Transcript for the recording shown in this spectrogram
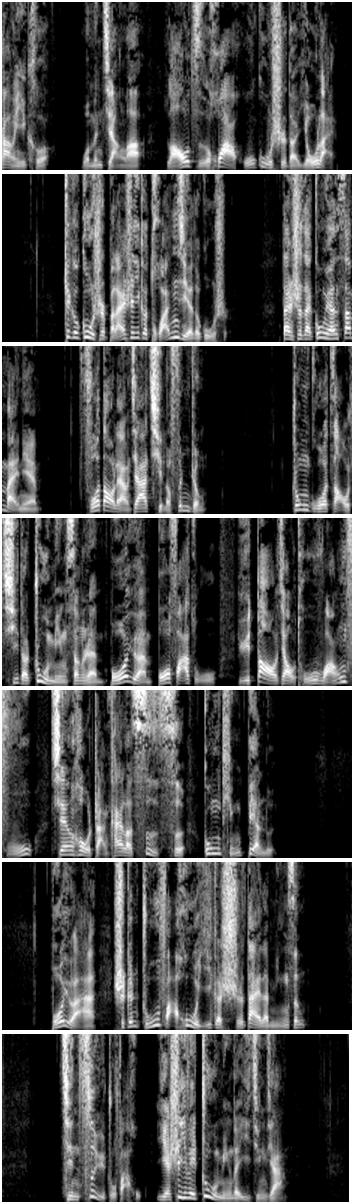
上一课我们讲了老子画胡故事的由来。这个故事本来是一个团结的故事，但是在公元三百年，佛道两家起了纷争。中国早期的著名僧人博远博法祖与道教徒王福先后展开了四次宫廷辩论。博远是跟竺法护一个时代的名僧。仅次于竺法护，也是一位著名的易经家。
